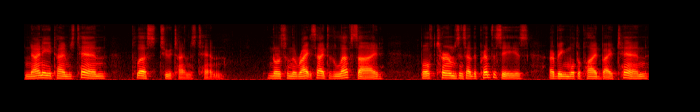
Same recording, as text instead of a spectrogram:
9a times 10 plus 2 times 10. Notice from the right side to the left side, both terms inside the parentheses are being multiplied by 10.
